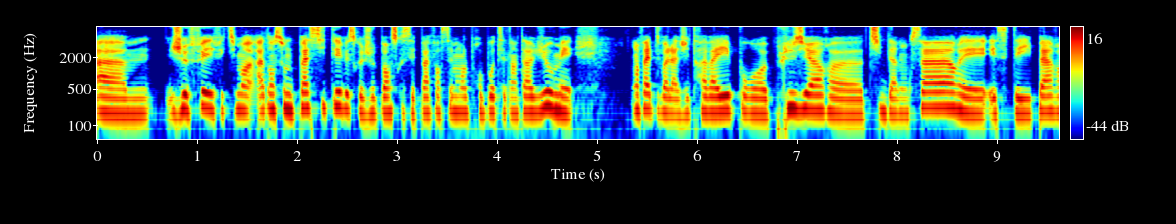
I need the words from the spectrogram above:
Euh, je fais effectivement attention de ne pas citer parce que je pense que c'est pas forcément le propos de cette interview, mais en fait, voilà, j'ai travaillé pour euh, plusieurs euh, types d'annonceurs et, c'était hyper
